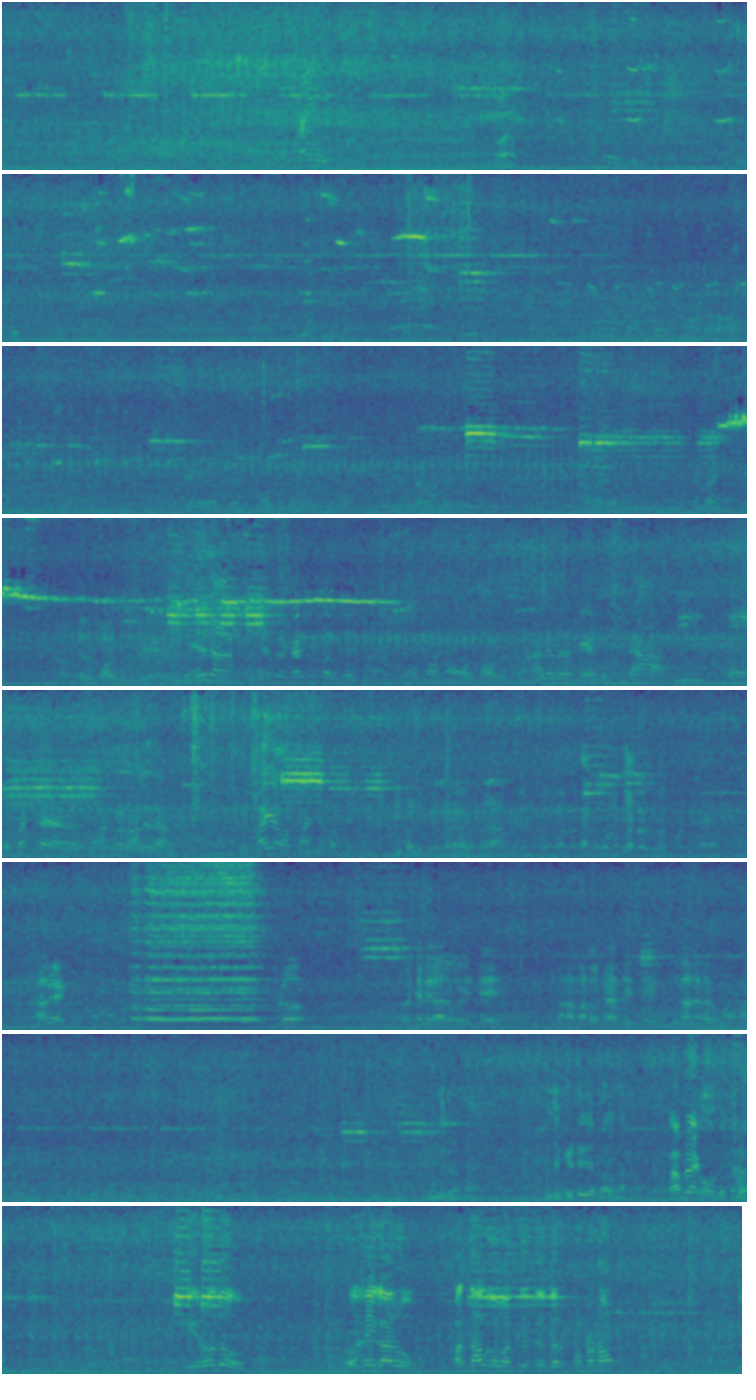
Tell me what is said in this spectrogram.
ఏదో బాగుంటుంది లేదా ఇద్దరు కడుపులు వాళ్ళు పోయి మా మామ వాళ్ళు బాగలేదు రాలేదా? నేను వచ్చిందా? ఓ బండ్ల ఆటలో రాలేదా? ఇప్పుడు పై వస్తా అని చెప్పి ఈ బండి పేరా? కామ్రేడ్ ఇప్పుడు రోషన్ గారి గురించి మన మండల కార్యదర్శి గురునాథ గారు మా మాట్లాడారు ముందుకు రానా? కొంచెం గట్టిగా చెప్పాలన్నా. సౌండ్ ఎక్కువ. ఈరోజు రోషయ్య గారు పద్నాలుగో వర్ధంతి జరుపుకుంటున్నాం.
